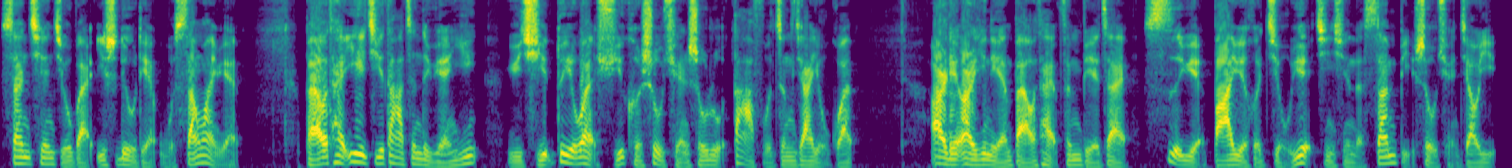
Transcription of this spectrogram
三千九百一十六点五三万元，百奥泰业绩大增的原因与其对外许可授权收入大幅增加有关。二零二一年，百奥泰分别在四月、八月和九月进行了三笔授权交易。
